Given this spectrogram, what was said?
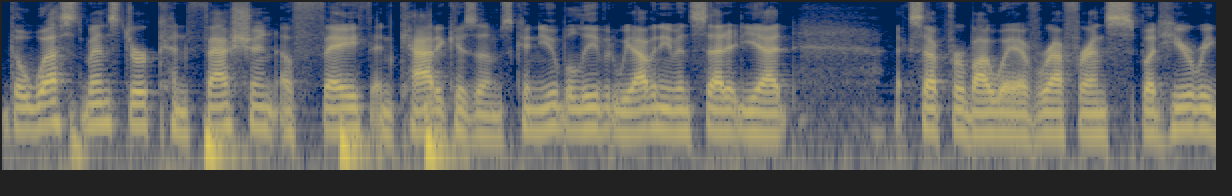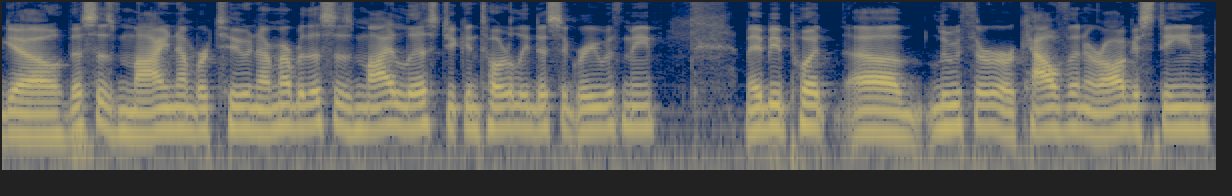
the Westminster Confession of Faith and Catechisms. Can you believe it? We haven't even said it yet, except for by way of reference. But here we go. This is my number two. Now remember, this is my list. You can totally disagree with me. Maybe put uh, Luther or Calvin or Augustine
